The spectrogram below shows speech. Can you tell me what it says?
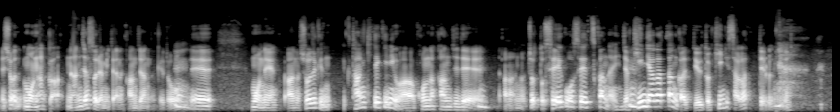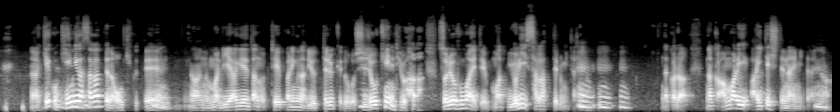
でしょもうなんかなんじゃそりゃみたいな感じなんだけど、うん、でもうねあの正直短期的にはこんな感じで、うん、あのちょっと整合性つかない？じゃあ金利上がったんかっていうと金利下がってるんで、ね。結構金利が下がってるのは大きくて、うん、あのまあ、利上げだのテーパリングなど言ってるけど市場金利はそれを踏まえて、ま、より下がってるみたいな、うんうんうん、だからなんかあんまり相手してないみたいな、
